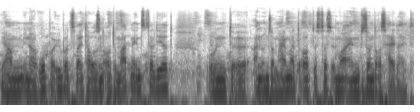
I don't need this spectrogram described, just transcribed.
Wir haben in Europa über 2000 Automaten installiert und äh, an unserem Heimatort ist das immer ein besonderes Highlight.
